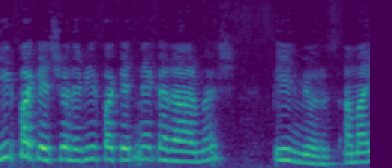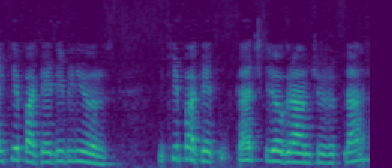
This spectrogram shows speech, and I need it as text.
Bir paket şöyle bir paket ne kadarmış? Bilmiyoruz ama iki paketi biliyoruz. İki paket kaç kilogram çocuklar?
